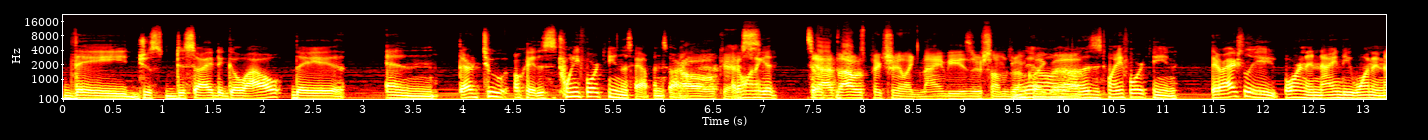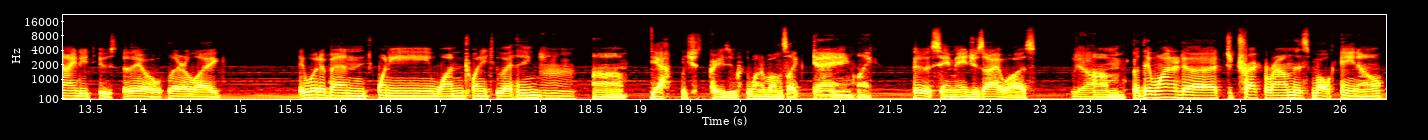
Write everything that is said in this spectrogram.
They just decide to go out. They and they're two. Okay, this is 2014. This happened. Sorry, Oh, okay. I don't want to get. So, yeah, I thought I was picturing like 90s or something no, like that. no, this is 2014. They were actually born in 91 and 92, so they they're like they would have been 21, 22, I think. Mhm. Um, yeah, which is crazy. One of them's like, dang, like they're the same age as I was. Yeah. Um, but they wanted to, to trek around this volcano,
